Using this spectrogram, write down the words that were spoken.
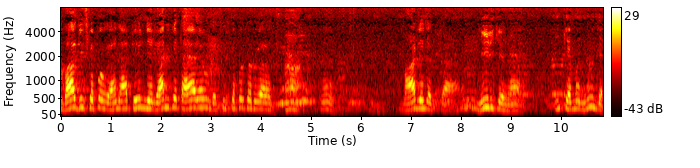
బాగా తీసుకపో కానీ ఆ పేరు నేను రానికే తయారై ఉండే. తీసుకపోతాడు కావాలి. మాట చెప్తా. వీడికేనా? ఇంకేమన్నా ఉందా?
